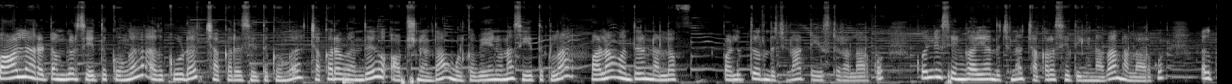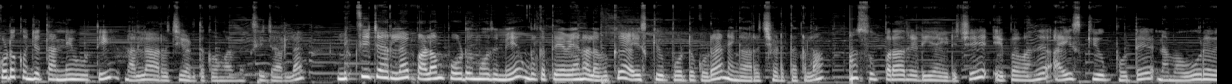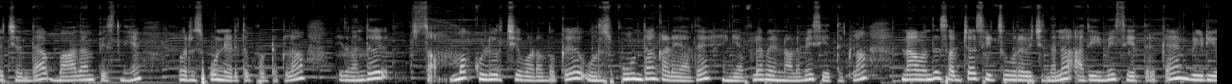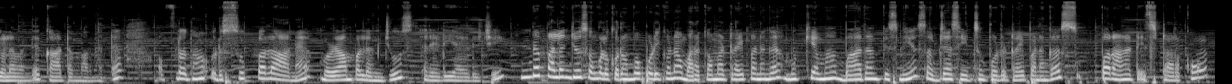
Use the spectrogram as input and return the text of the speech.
பால் அரை டம்ளர் சேர்த்துக்கோங்க. அது கூட சர்க்கரை சேர்த்துக்கோங்க. சர்க்கரை வந்து ஆப்ஷனல் தான். உங்களுக்கு வேணும்னா சேர்த்துக்கலாம். பழம் வந்து நல்லா பழுத்து இருந்துச்சுன்னா டேஸ்ட்டு நல்லாயிருக்கும். கொஞ்சம் செங்காயாக இருந்துச்சுன்னா சக்கரை சேர்த்திங்கன்னா தான் நல்லாயிருக்கும். அது கூட கொஞ்சம் தண்ணி ஊற்றி நல்லா அரைச்சி எடுத்துக்கோங்க மிக்ஸி ஜாரில். மிக்ஸி ஜாரில் பழம் போடும் போதுமே உங்களுக்கு தேவையான அளவுக்கு ஐஸ் க்யூப் போட்டு கூட நீங்கள் அரைச்சி எடுத்துக்கலாம். சூப்பராக ரெடி ஆகிடுச்சு இப்போ வந்து ஐஸ் க்யூப் போட்டு நம்ம ஊற வச்சுருந்த பாதாம் பிஸ்னியை ஒரு ஸ்பூன் எடுத்து போட்டுக்கலாம். இது வந்து செம்ம குளிர்ச்சி உடம்புக்கு. ஒரு ஸ்பூன் தான் கிடையாது. நீங்கள் எவ்வளோ வேணுனாலுமே சேர்த்துக்கலாம். நான் வந்து சப்ஜா சீட்ஸ் ஊற வச்சிருந்தால அதையுமே சேர்த்துருக்கேன். வீடியோவில் வந்து காட்ட மறந்துட்டேன். அவ்வளோதான் ஒரு சூப்பரான முழாம்பழம் ஜூஸ் ரெடி ஆகிடுச்சு இந்த பழம் ஜூஸ் உங்களுக்கு ரொம்ப பிடிக்கும்னா மறக்காமல் ட்ரை பண்ணுங்கள் முக்கியமாக பாதாம் பிஸ்னியும் சப்ஜா சீட்ஸும் போட்டு ட்ரை பண்ணுங்கள் சூப்பரான டேஸ்ட்டாக இருக்கும்.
